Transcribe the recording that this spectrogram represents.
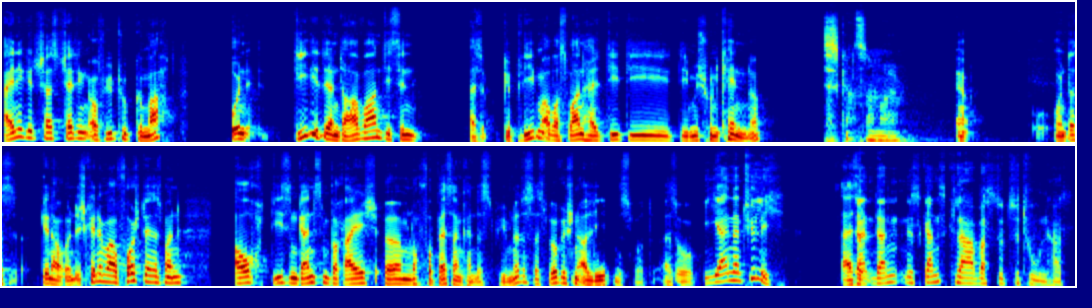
einige Just Chatting auf YouTube gemacht und die, die dann da waren, die sind also geblieben, aber es waren halt die, die, die mich schon kennen, ne? Das ist ganz normal. Und das, genau, und ich könnte mir mal vorstellen, dass man auch diesen ganzen Bereich ähm, noch verbessern kann, das Stream, ne? dass das wirklich ein Erlebnis wird. Also, Ja, natürlich. also dann, dann ist ganz klar, was du zu tun hast.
